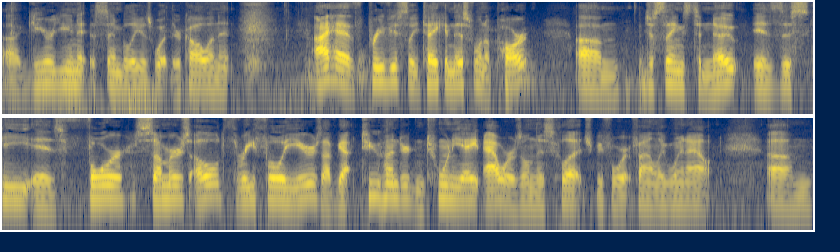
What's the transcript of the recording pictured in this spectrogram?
Uh, gear unit assembly is what they're calling it. I have previously taken this one apart. Um, just things to note is this ski is four summers old, three full years. I've got 228 hours on this clutch before it finally went out. Um,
